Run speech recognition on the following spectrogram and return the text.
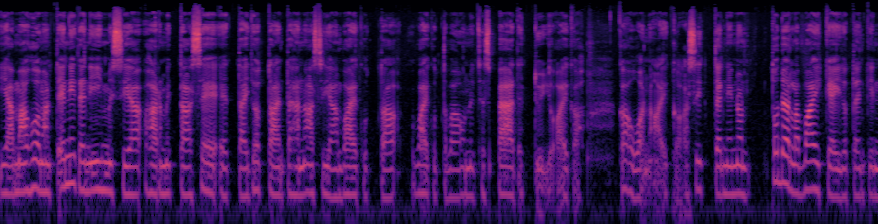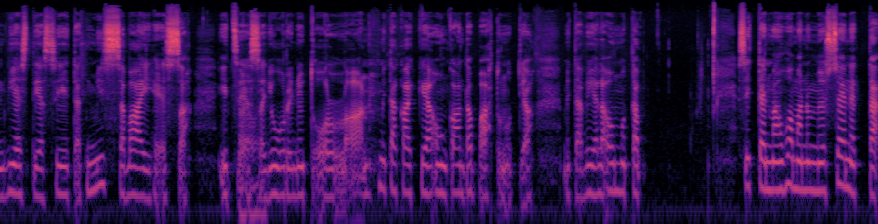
Ja mä oon huomannut, että eniten ihmisiä harmittaa se, että jotain tähän asiaan vaikuttaa, vaikuttavaa on itse asiassa päätetty jo aika kauan aikaa sitten, niin on todella vaikea jotenkin viestiä siitä, että missä vaiheessa itse asiassa juuri nyt ollaan, mitä kaikkea onkaan tapahtunut ja mitä vielä on, mutta sitten mä oon huomannut myös sen, että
